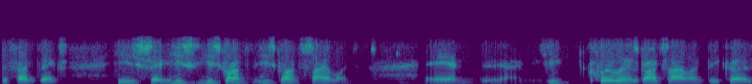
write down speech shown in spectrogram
defend things. He's uh, he's he's gone he's gone silent, and uh, he clearly has gone silent because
